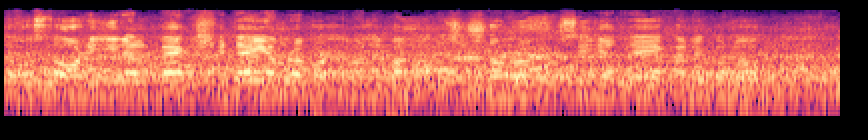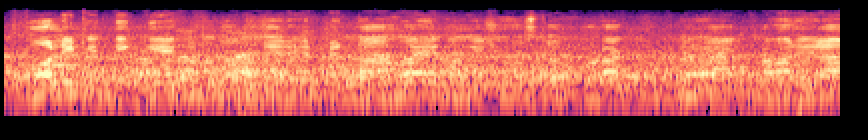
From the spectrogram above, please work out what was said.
সমস্ত অরিজিনাল প্যাক সেটাই আমরা বর্তমানে বাংলাদেশে সংগ্রহ করছি যাতে এখানে কোনো কোয়ালিটির দিক দিয়ে কোনো ধরনের হ্যাপেন না হয় এবং এই সমস্ত প্রোডাক্ট খামারিরা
